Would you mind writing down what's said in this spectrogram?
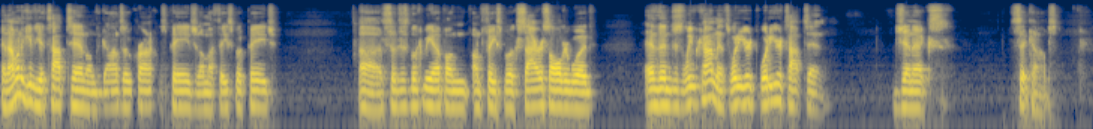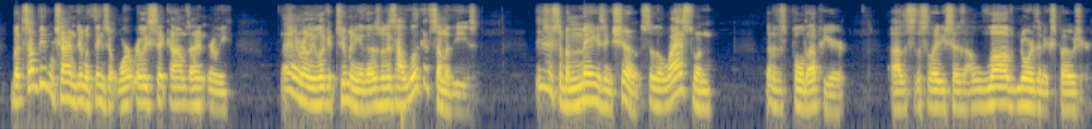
And I'm going to give you a top 10 on the Gonzo Chronicles page and on my Facebook page. Uh, so just look me up on, on Facebook, Cyrus Alderwood, and then just leave comments. What are your What are your top 10 Gen X sitcoms? But some people chimed in with things that weren't really sitcoms. I didn't really, I didn't really look at too many of those. But as I look at some of these, these are some amazing shows. So the last one that I just pulled up here, uh, this this lady says, "I love Northern Exposure.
